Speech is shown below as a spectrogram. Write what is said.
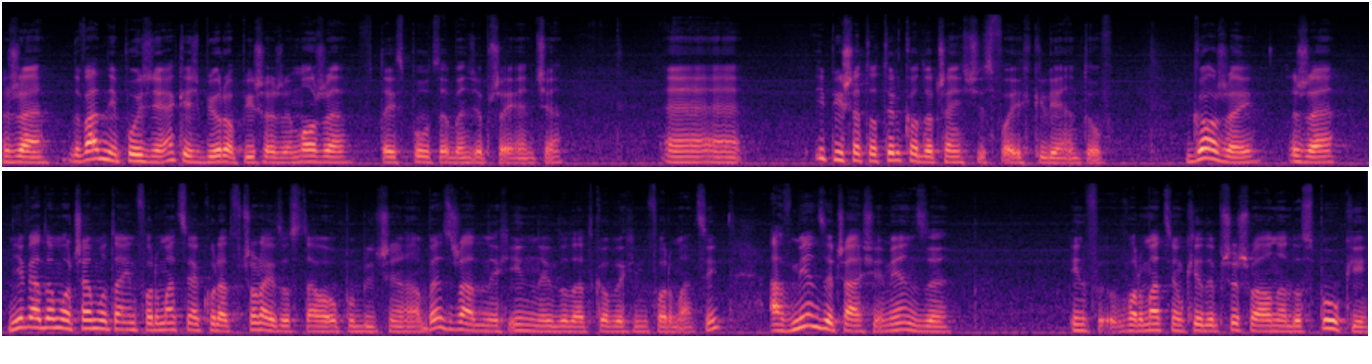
że dwa dni później jakieś biuro pisze, że może w tej spółce będzie przejęcie e, i pisze to tylko do części swoich klientów. Gorzej, że nie wiadomo czemu ta informacja akurat wczoraj została upubliczniona bez żadnych innych dodatkowych informacji, a w międzyczasie między informacją, kiedy przyszła ona do spółki,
